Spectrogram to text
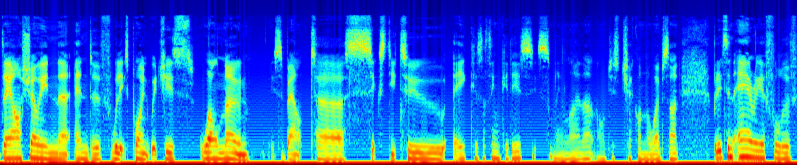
they are showing the end of Willets Point, which is well known it's about uh, 62 acres, I think it is. It's something like that. I'll just check on the website. But it's an area full of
